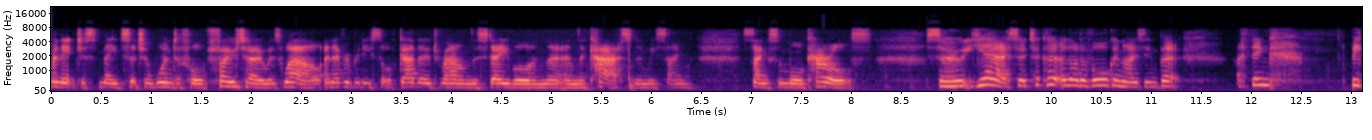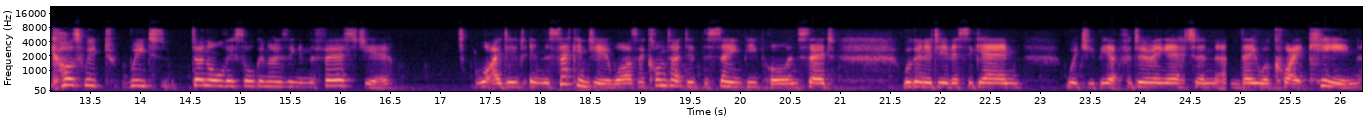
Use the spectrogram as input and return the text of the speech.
and it just made such a wonderful photo as well. And everybody sort of gathered round the stable and the and the cast, and we sang sang some more carols. So yeah, so it took a, a lot of organising, but I think because we'd we'd done all this organising in the first year, what I did in the second year was I contacted the same people and said, "We're going to do this again." Would you be up for doing it? And, and, they were quite keen.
